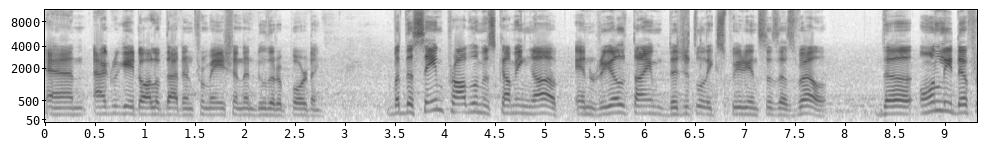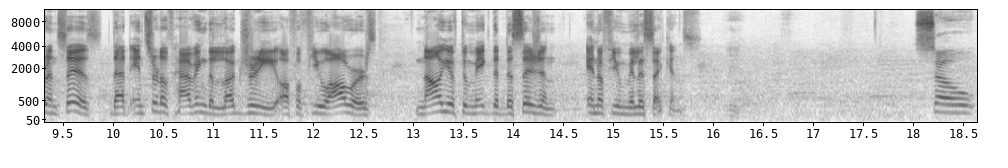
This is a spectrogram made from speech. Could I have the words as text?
and aggregate all of that information and do the reporting. But the same problem is coming up in real-time digital experiences as well. The only difference is that instead of having the luxury of a few hours, now you have to make the decision in a few milliseconds. So,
